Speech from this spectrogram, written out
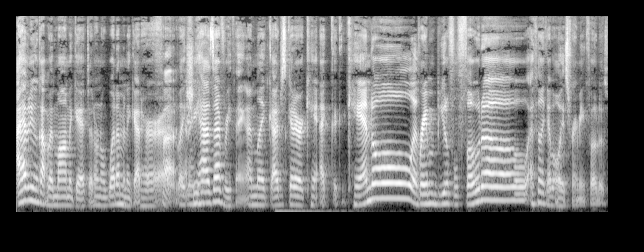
I haven't even got my mom a gift. I don't know what I'm gonna get her. Fuck. Like she has everything. I'm like, I just get her a, can- a candle, and frame a beautiful photo. I feel like I'm always framing photos.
